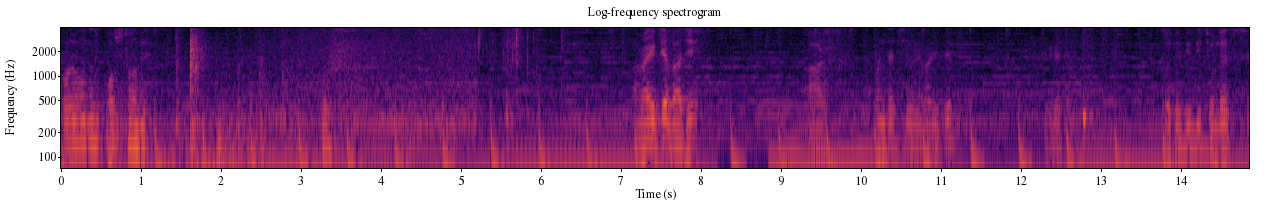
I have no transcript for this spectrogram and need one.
পরার মধ্যে খুব কষ্ট হবে। আড়াইটে বাজে। আর এখন যাচ্ছি ওই বাড়িতে। ঠিক আছে? ওই তো দিদি চলে এসছে।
